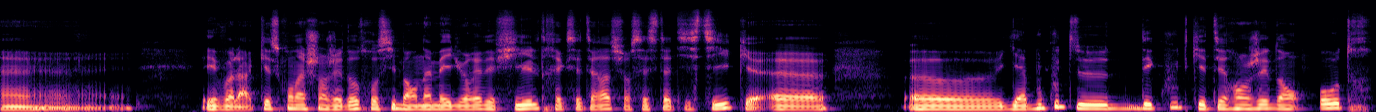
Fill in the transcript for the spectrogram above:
et voilà. Qu'est-ce qu'on a changé d'autre aussi? Bah, On a amélioré des filtres, etc. sur ces statistiques. Il y a beaucoup d'écoutes qui étaient rangées dans autres.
